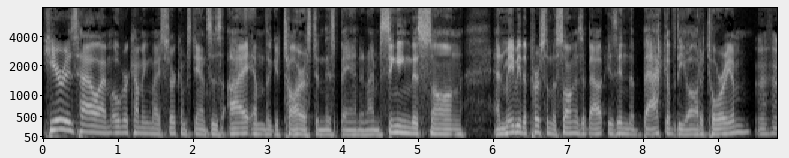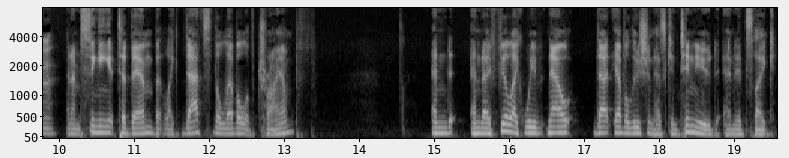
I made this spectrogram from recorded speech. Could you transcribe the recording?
here is how I'm overcoming my circumstances. I am the guitarist in this band, and I'm singing this song. And maybe the person the song is about is in the back of the auditorium, Mm-hmm. and I'm singing it to them. But like that's the level of triumph. And and I feel like we've now that evolution has continued, and it's like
